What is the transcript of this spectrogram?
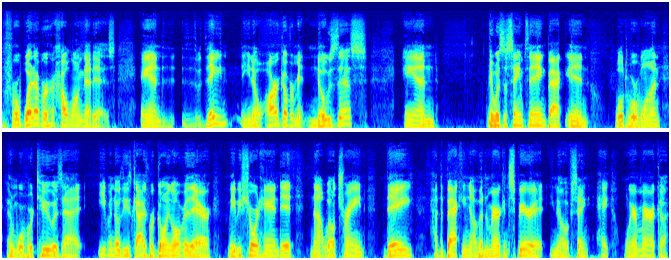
for whatever how long that is and they you know our government knows this. And it was the same thing back in world war one and world war two is that even though these guys were going over there maybe shorthanded not well trained they had the backing of an american spirit you know of saying hey we're america.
